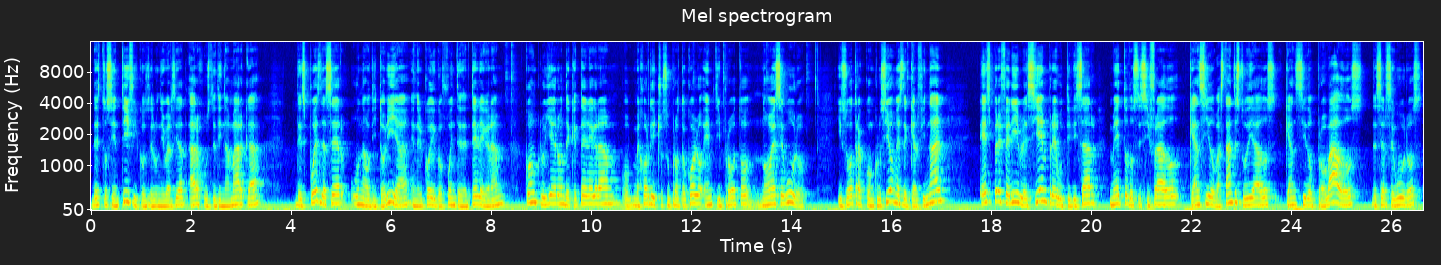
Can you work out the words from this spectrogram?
de estos científicos de la Universidad Aarhus de Dinamarca, después de hacer una auditoría en el código fuente de Telegram, concluyeron de que Telegram, o mejor dicho, su protocolo MT-Proto no es seguro y su otra conclusión es de que al final es preferible siempre utilizar métodos de cifrado que han sido bastante estudiados, que han sido probados de ser seguros,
